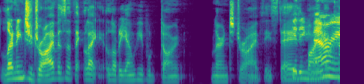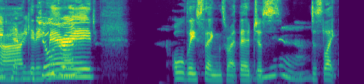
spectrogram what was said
learning to drive is a thing. Like a lot of young people don't learn to drive these days. Getting buying married, car, having getting children. married, all these things, right? They're just yeah. just like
